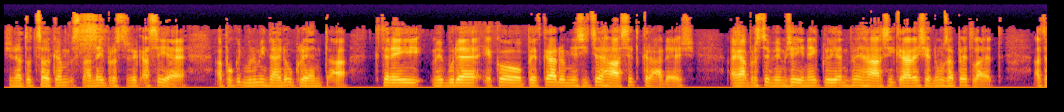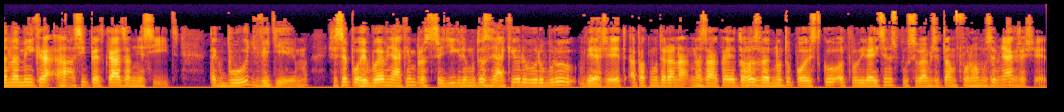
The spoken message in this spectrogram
že na to celkem snadný prostředek asi je. A pokud budu mít najednou klienta, který mi bude jako pětkrát do měsíce hlásit krádež, a já prostě vím, že jiný klient mi hlásí krádež jednou za pět let a tenhle mi hlásí pětkrát za měsíc, tak buď vidím, že se pohybuje v nějakém prostředí, kde mu to z nějakého důvodu budu věřit a pak mu teda na, na základě toho zvednu tu pojistku odpovídajícím způsobem, že tam furt ho musím nějak řešit,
